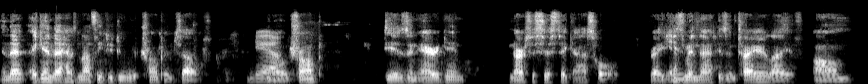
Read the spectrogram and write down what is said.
And that again, that has nothing to do with Trump himself. Yeah. You know, Trump is an arrogant, narcissistic asshole, right? Yeah. He's been that his entire life. Um,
